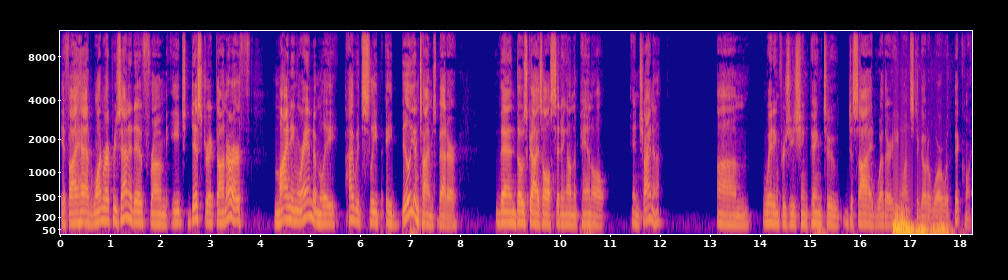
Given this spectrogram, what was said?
If I had one representative from each district on Earth mining randomly, I would sleep a billion times better than those guys all sitting on the panel in China, um, waiting for Xi Jinping to decide whether he wants to go to war with Bitcoin.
